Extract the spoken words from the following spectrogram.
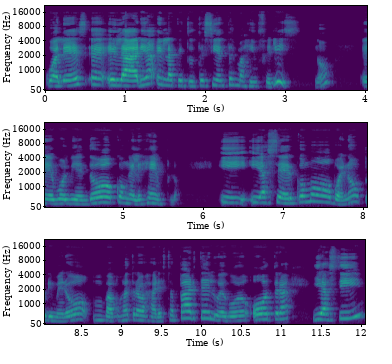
¿Cuál es eh, el área en la que tú te sientes más infeliz? ¿No? Eh, volviendo con el ejemplo. Y, hacer como, bueno, primero vamos a trabajar esta parte, luego otra, y así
